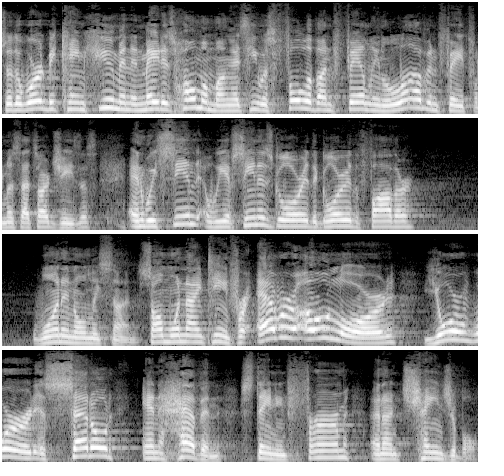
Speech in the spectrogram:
So the Word became human and made his home among us. He was full of unfailing love and faithfulness. That's our Jesus. And we, seen, we have seen his glory, the glory of the Father, one and only Son. Psalm 119 Forever, O Lord, your word is settled in heaven, standing firm and unchangeable.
